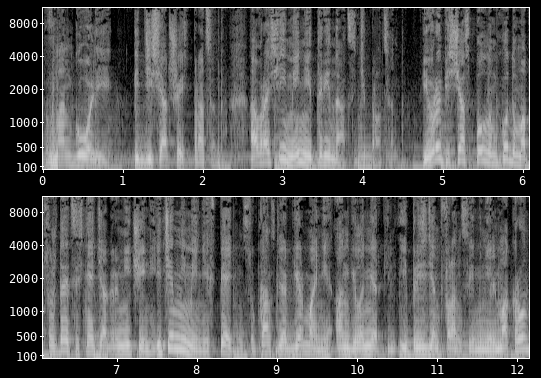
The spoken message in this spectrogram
в Монголии 56%, а в России менее 13%. Европе сейчас полным ходом обсуждается снятие ограничений. И тем не менее, в пятницу канцлер Германии Ангела Меркель и президент Франции Эммануэль Макрон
